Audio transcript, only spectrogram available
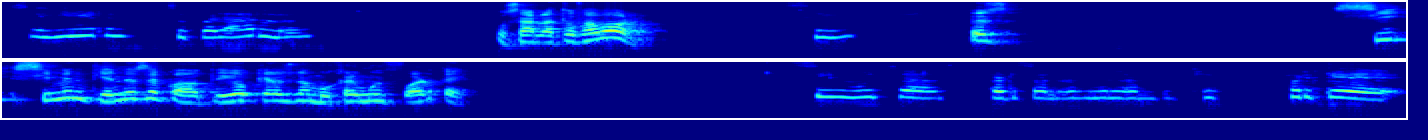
Seguir, superarlo. Usarla a tu favor. Sí. Entonces, sí, sí me entiendes de cuando te digo que eres una mujer muy fuerte. Sí, muchas personas me lo han dicho. Porque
